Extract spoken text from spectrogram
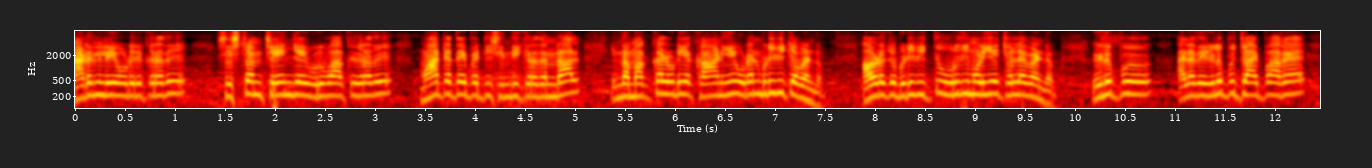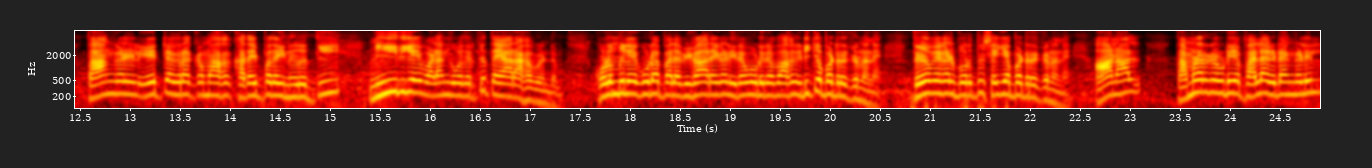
நடுநிலையோடு இருக்கிறது. சிஸ்டம் சேஞ்சை உருவாக்குகிறது. மாற்றத்தை பற்றி சிந்திக்கிறது என்றால் இந்த மக்களுடைய காணியை உடன் விடுவிக்க வேண்டும். அவருக்கு விடுவித்து உறுதிமொழியை சொல்ல வேண்டும். இழுப்பு அல்லது இழுப்புச் சாய்ப்பாக தாங்கள் ஏற்ற இறக்கமாக கதைப்பதை நிறுத்தி நீதியை வழங்குவதற்கு தயாராக வேண்டும். கொழும்பிலே கூட பல விகாரைகள் இரவோடு இரவாக இடிக்கப்பட்டிருக்கின்றன. தேவைகள் பொறுத்து செய்யப்பட்டிருக்கின்றன. ஆனால் தமிழர்களுடைய பல இடங்களில்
